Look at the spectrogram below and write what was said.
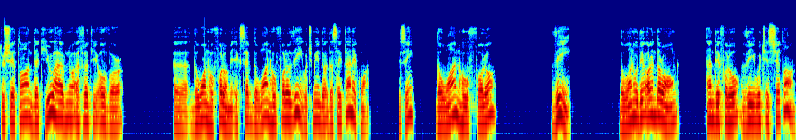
to shaitan that you have no authority over uh, the one who follow me except the one who follow thee, which means the, the satanic one. You see, the one who follow thee, the one who they are in the wrong, and they follow thee, which is shaitan.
